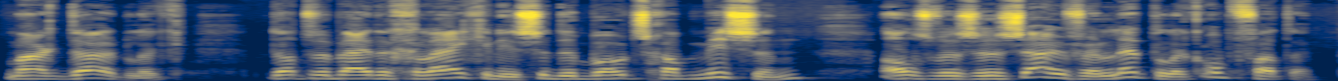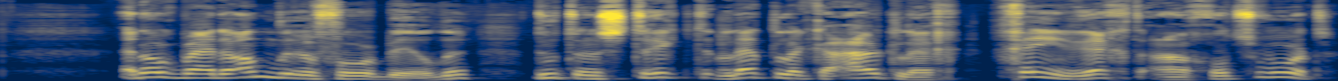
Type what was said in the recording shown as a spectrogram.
maakt duidelijk dat we bij de gelijkenissen de boodschap missen als we ze zuiver letterlijk opvatten. En ook bij de andere voorbeelden doet een strikt letterlijke uitleg geen recht aan Gods woord.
